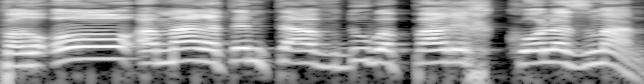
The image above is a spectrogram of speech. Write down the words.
פרעה אמר, אתם תעבדו בפרך כל הזמן.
